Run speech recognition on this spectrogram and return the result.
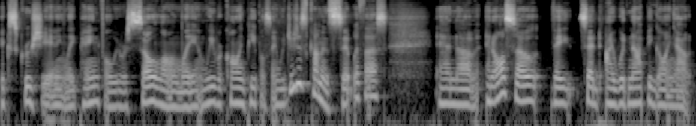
excruciatingly painful. We were so lonely, and we were calling people saying, "Would you just come and sit with us?" And uh, and also they said I would not be going out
